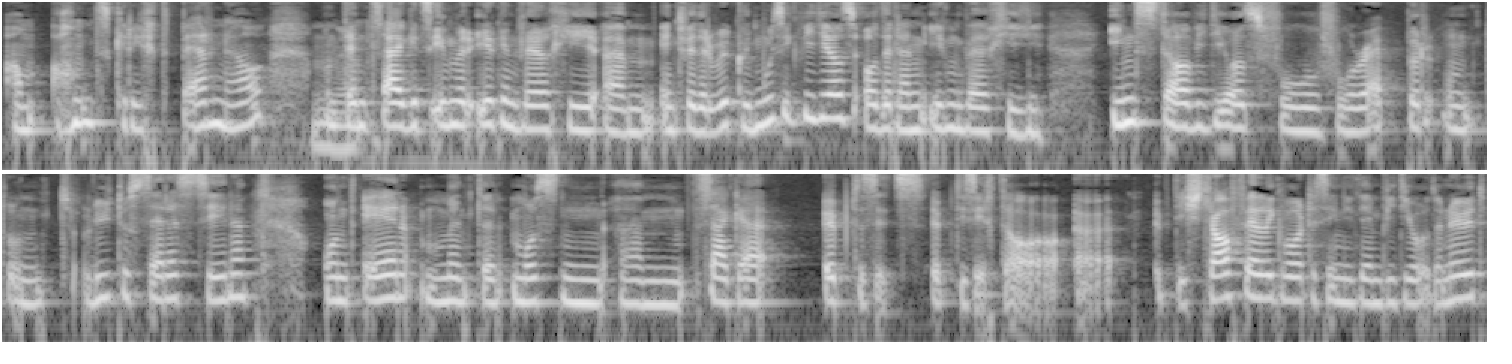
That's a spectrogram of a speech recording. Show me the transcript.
am Amtsgericht Bernau. Und Ja. dann zeigen sie immer irgendwelche, ähm, entweder wirklich Musikvideos oder dann irgendwelche Insta-Videos von, von Rapper und, und Leuten aus dieser Szene. Und er muss dann- ähm, sagen, ob das jetzt, ob die sich da, äh, ob die straffällig geworden sind in dem Video oder nicht.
